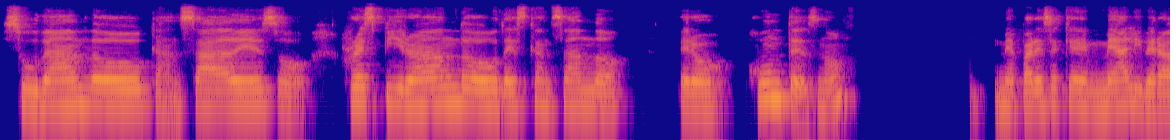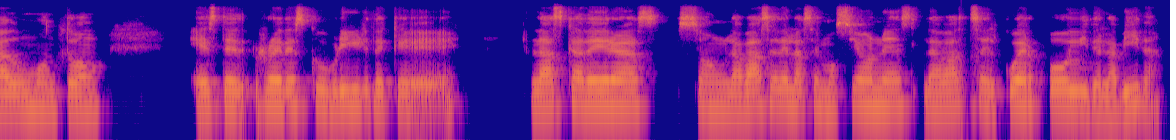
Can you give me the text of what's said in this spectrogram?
sudando, cansados o respirando, descansando, pero juntos, ¿no? Me parece que me ha liberado un montón este redescubrir de que las caderas son la base de las emociones, la base del cuerpo y de la vida.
